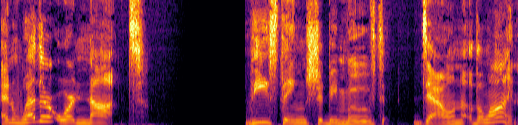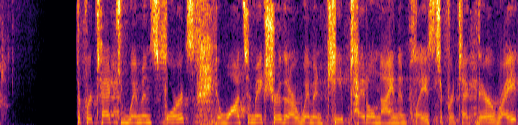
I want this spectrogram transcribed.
and whether or not these things should be moved down the line to protect women's sports and want to make sure that our women keep Title IX in place to protect their right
